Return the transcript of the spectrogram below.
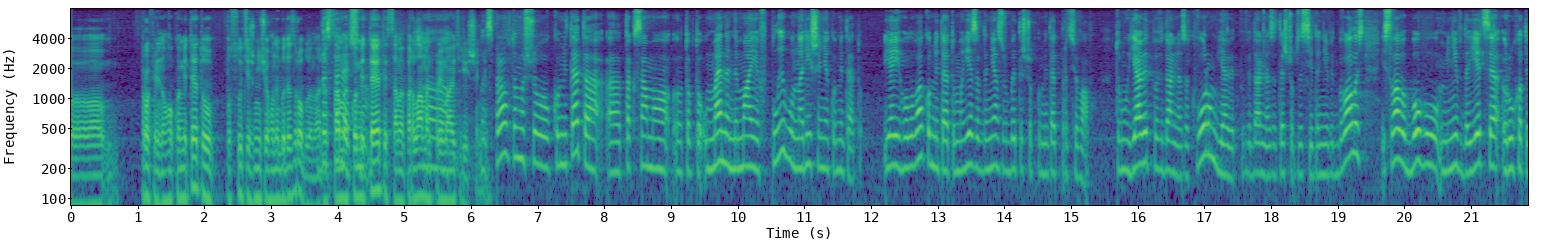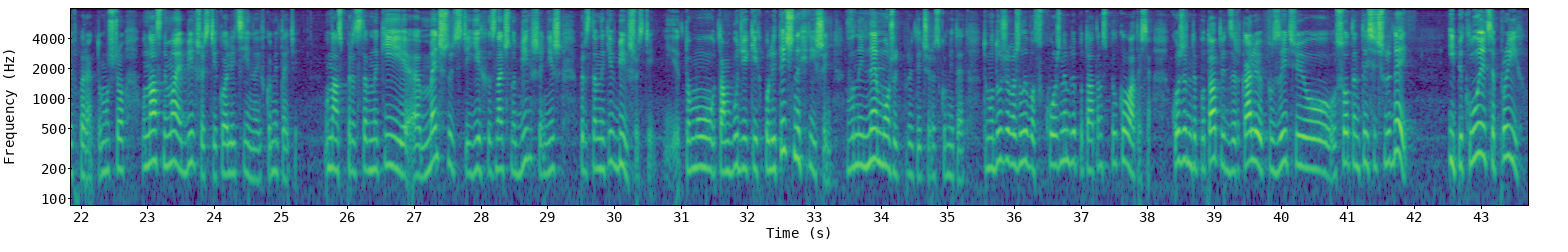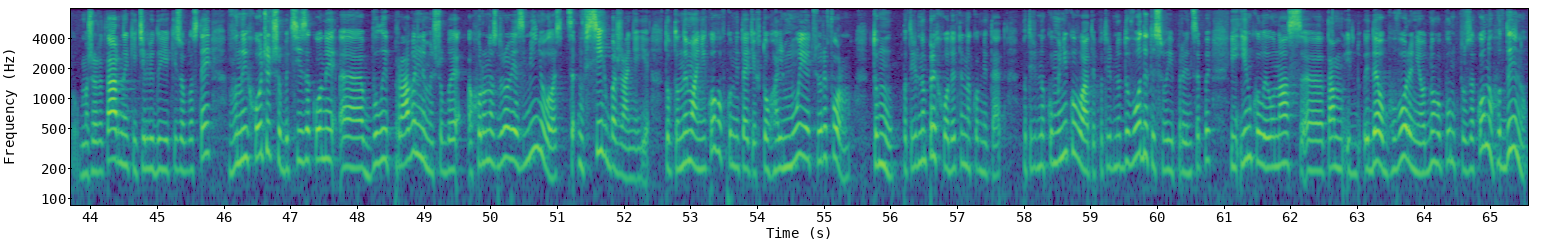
профільного комітету по суті ж нічого не буде зроблено. Адже саме комітет і саме парламент Е, приймають рішення. Справа в тому, що комітета е, так само, е, тобто у мене немає впливу на рішення комітету. Я і голова комітету, моє завдання зробити, щоб комітет працював. Тому я відповідальна за кворум, я відповідальна за те, щоб засідання відбувалось, і слава Богу, мені вдається рухати вперед, тому що у нас немає більшості коаліційної в комітеті. У нас представники е, меншості, їх значно більше, ніж представників більшості. Тому там будь-яких політичних рішень вони не можуть пройти через комітет. Тому дуже важливо з кожним депутатом спілкуватися. Кожен депутат відзеркалює позицію сотень тисяч людей. І піклується про їх мажоритарники, ті люди, які з областей, вони хочуть, щоб ці закони е, були правильними, щоб охорона здоров'я змінювалась. Це у всіх бажання є. Тобто немає нікого в комітеті, хто гальмує цю реформу. Тому потрібно приходити на комітет, потрібно комунікувати, потрібно доводити свої принципи. І інколи у нас е, там іде обговорення одного пункту закону годину.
